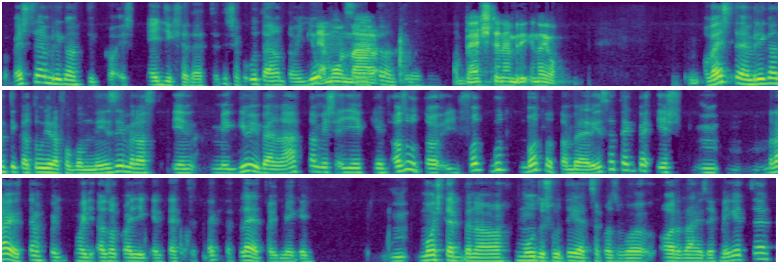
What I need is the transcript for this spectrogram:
a Bestelem Brigantika, és egyik se tetszett, és akkor utána mondtam, hogy jó, Nem mond már, a Bestelem na jó. A Bestelem Brigantikat újra fogom nézni, mert azt én még gimiben láttam, és egyébként azóta így botlottam bele részletekbe, és rájöttem, hogy, hogy azok egyébként tetszettek, tehát lehet, hogy még egy most ebben a módosult életszakaszban arra ránézek még egyszer.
